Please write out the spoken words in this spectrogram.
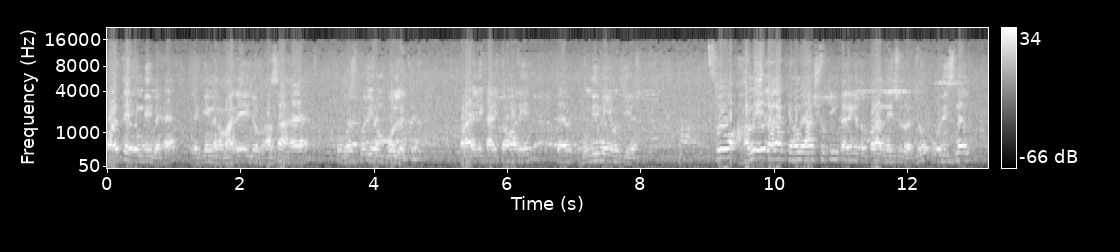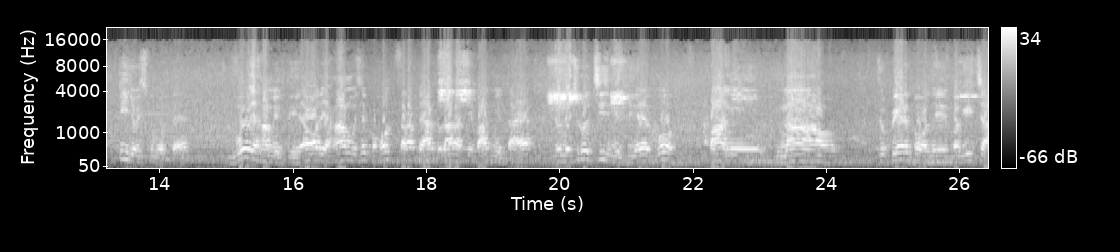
पढ़ते हिंदी में है लेकिन हमारी जो भाषा है वो भोजपुरी हम बोल लेते हैं। पढ़ाई लिखाई तो हमारी हिंदी में ही होती है। तो हमें ये लगा कि हम यहाँ शूटिंग करेंगे तो बड़ा नेचुरल जो ओरिजिनल टी जो इसको बोलते हैं वो यहाँ मिलती है और यहाँ मुझे बहुत सारा प्यार दुलार आशीर्वाद मिलता है। जो नेचुरल चीज़ मिलती है वो पानी नाव जो पेड़ पौधे बगीचा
